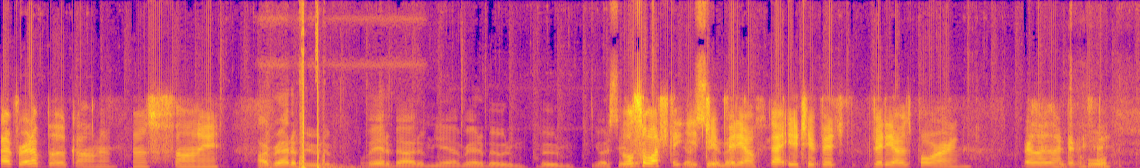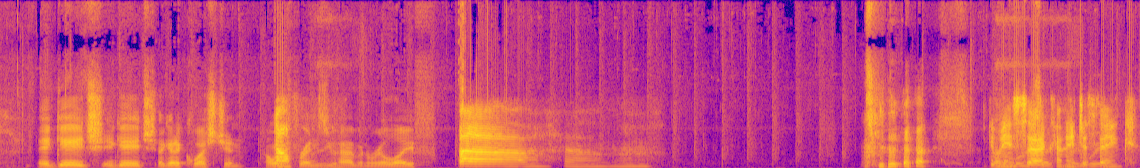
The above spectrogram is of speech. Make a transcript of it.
I've read a book on him. It was funny. I read about him. Read about him. Yeah, I read about him. About him. You gotta see I also watched a I it, YouTube video. That YouTube vid- video is boring. Barely learned It's anything. cool. Hey, Gage. Hey, Gage. I got a question. How many No. friends you have in real life? Uh, um, give me a sec. I need to think.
